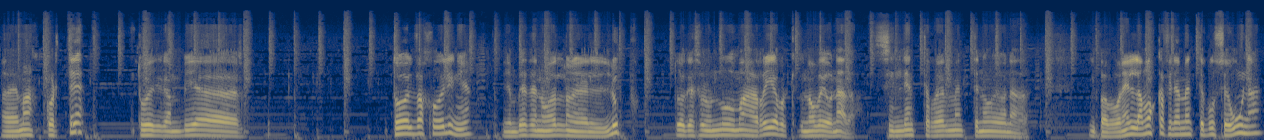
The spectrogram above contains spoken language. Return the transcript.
Además, corté, tuve que cambiar todo el bajo de línea y en vez de anudarlo en el loop, tuve que hacer un nudo más arriba porque no veo nada. Sin lente realmente no veo nada. Y para poner la mosca finalmente puse una,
